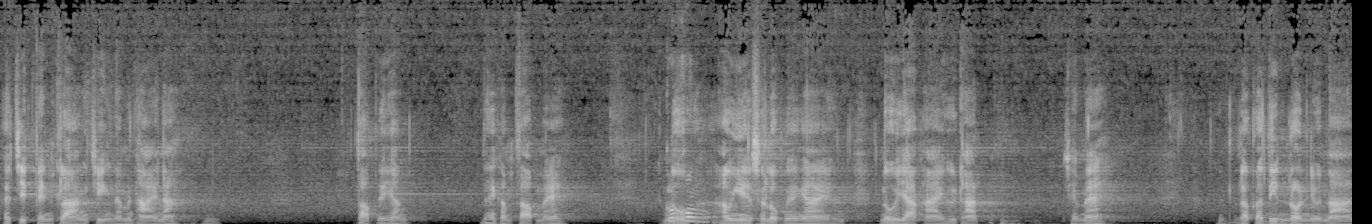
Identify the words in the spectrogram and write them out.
ถ้าจิตเป็นกลางจริงนะมันหายนะ ตอบได้ยังได้คำตอบไหมหนูเอางี้สรุปง่าย ๆ หนูอยากหายอึดอัด ใช่ไหมแล้วก็ดิ้นรนอยู่นาน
